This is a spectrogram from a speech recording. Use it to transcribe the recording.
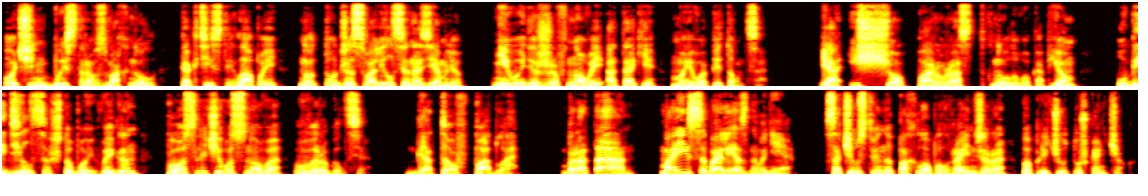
очень быстро взмахнул когтистой лапой, но тут же свалился на землю, не выдержав новой атаки моего питомца. Я еще пару раз ткнул его копьем, убедился, что бой выигран, после чего снова выругался. «Готов, падла!» «Братан, мои соболезнования!» Сочувственно похлопал рейнджера по плечу Тушканчок.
